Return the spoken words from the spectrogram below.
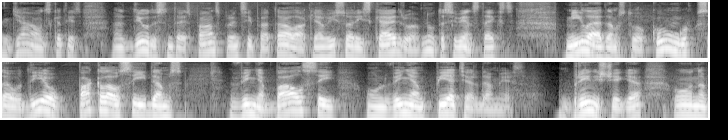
Jā, un skaties, 20. pāns principā tālāk jau visu arī skaidro. Nu, tas ir viens teksts. Mīlēdams to kungu, savu dievu, paklausīdams viņa balsī un viņam pieķerdamies. Brīnišķīgi, ja? Un,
